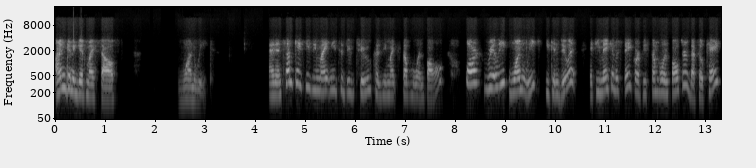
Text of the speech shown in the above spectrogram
I'm going to give myself one week. And in some cases, you might need to do two because you might stumble and fall. Or really, one week, you can do it. If you make a mistake or if you stumble and falter, that's okay.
